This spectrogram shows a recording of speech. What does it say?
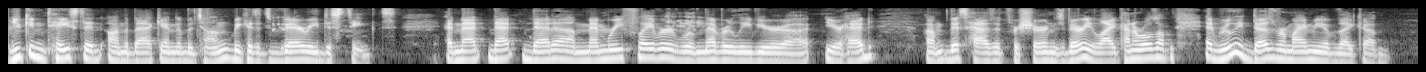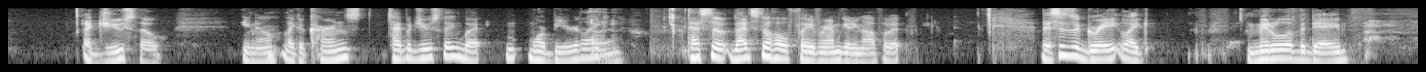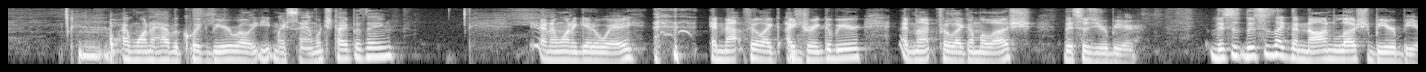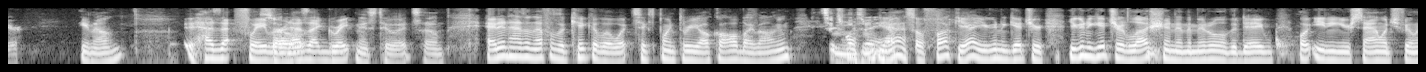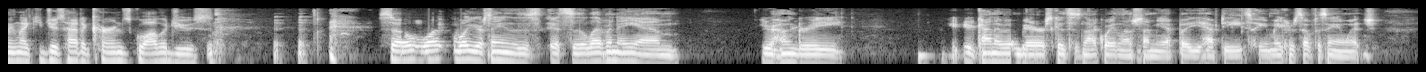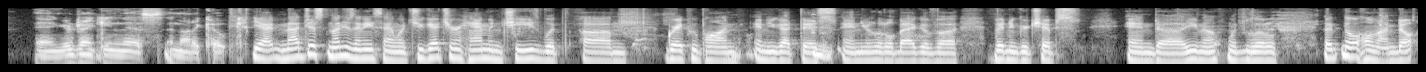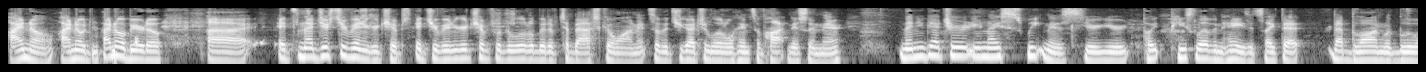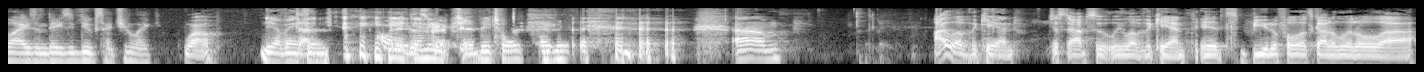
you can taste it on the back end of the tongue because it's very distinct, and that that that uh, memory flavor will never leave your uh, your head. Um, this has it for sure, and it's very light. Kind of rolls off. It really does remind me of like um, a juice, though. You know, like a Kern's type of juice thing, but m- more beer like. yeah. That's the that's the whole flavor I'm getting off of it. This is a great like middle of the day. Mm. I want to have a quick beer while I eat my sandwich type of thing. And I want to get away and not feel like I drink a beer and not feel like I'm a lush. This is your beer. This is this is like the non-lush beer beer. You know, it has that flavor. it has that greatness to it. So, and it has enough of a kick of a what six point three alcohol by volume. Six point three. Mm-hmm. Yeah, so fuck yeah, you're gonna get your you're gonna get your lushin in the middle of the day while eating your sandwich, feeling like you just had a Kern's guava juice. So what what you're saying is it's 11 a.m. You're hungry. You're kind of embarrassed because it's not quite lunchtime yet, but you have to eat. So you make yourself a sandwich, and you're drinking this and not a Coke. Yeah, not just not just any sandwich. You get your ham and cheese with um, Grey Poupon, and you got this, and your little bag of uh, vinegar chips, and uh, you know with a little. Uh, no, hold on. No, I know, I know, I know, Beardo. Uh, it's not just your vinegar chips. It's your vinegar chips with a little bit of Tabasco on it, so that you got your little hints of hotness in there. And then you got your your nice sweetness, your your peace, love, and haze. It's like that that blonde with blue eyes and Daisy Dukes that you like. Wow. Do you have anything? Quite a description. retort? um, I love the can. Just absolutely love the can. It's beautiful. It's got a little uh,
